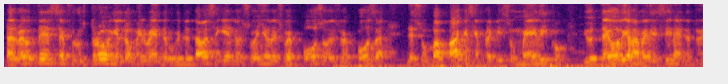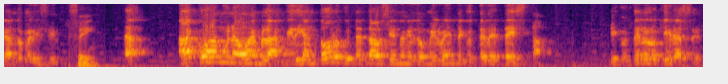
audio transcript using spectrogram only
Tal vez usted se frustró en el 2020 porque usted estaba siguiendo el sueño de su esposo, de su esposa, de su papá que siempre quiso un médico y usted odia la medicina y está estudiando medicina. Sí. Ah, ah, cojan una hoja en blanco y digan todo lo que usted estaba haciendo en el 2020 que usted detesta y que usted no lo quiere hacer.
